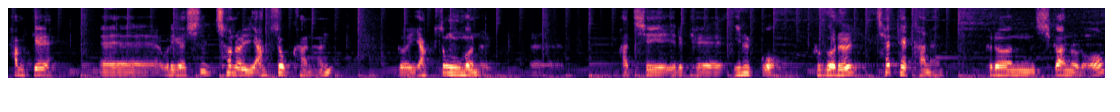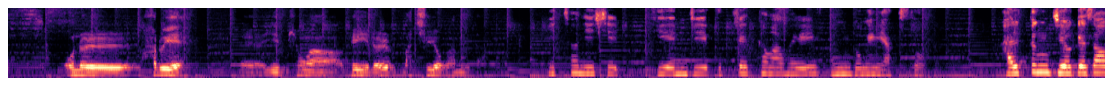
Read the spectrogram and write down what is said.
함께 에, 우리가 실천을 약속하는 그 약속문을 에, 같이 이렇게 읽고 그거를 채택하는 그런 시간으로 오늘 하루에 에, 이 평화 회의를 마치려고 합니다. 2020 DMZ 국제평화회의 공동의 약속 갈등 지역에서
